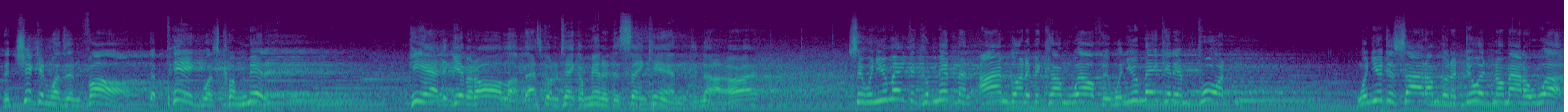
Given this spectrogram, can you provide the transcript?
The chicken was involved, the pig was committed. He had to give it all up. That's going to take a minute to sink in tonight, all right? See, when you make a commitment, I'm going to become wealthy, when you make it important, when you decide I'm going to do it no matter what,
